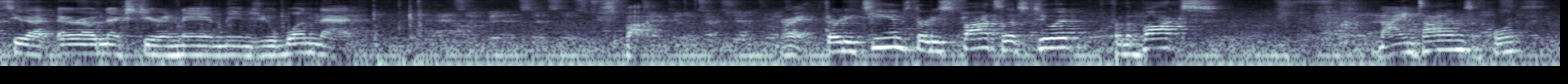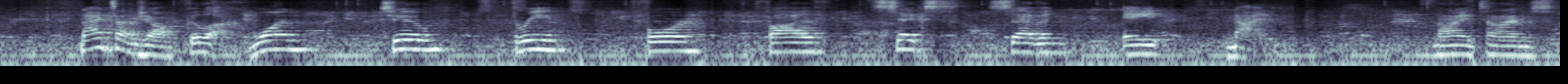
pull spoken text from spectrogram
See that arrow next to your name means you won that spot. All right, 30 teams, 30 spots. Let's do it for the box. Nine times, of course. Nine times, y'all. Good luck. One, two, three, four, five, six, seven, eight, nine. Nine times.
